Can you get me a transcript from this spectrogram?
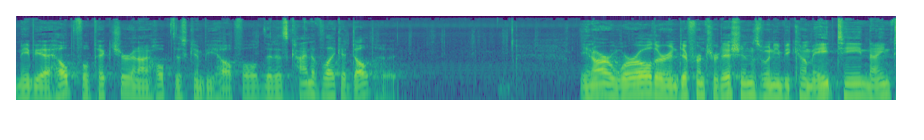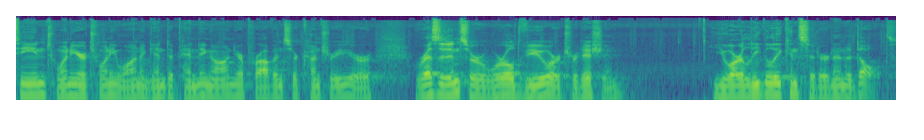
maybe a helpful picture, and I hope this can be helpful, that it's kind of like adulthood. In our world or in different traditions, when you become 18, 19, 20, or 21, again, depending on your province or country or residence or worldview or tradition, you are legally considered an adult.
